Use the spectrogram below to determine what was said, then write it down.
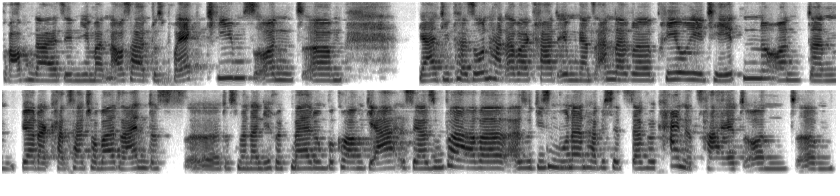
brauchen da jetzt eben jemanden außerhalb des Projektteams und ähm, ja, die Person hat aber gerade eben ganz andere Prioritäten und dann, ja, da kann es halt schon mal sein, dass, äh, dass man dann die Rückmeldung bekommt, ja, ist ja super, aber also diesen Monat habe ich jetzt dafür keine Zeit und, ähm,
